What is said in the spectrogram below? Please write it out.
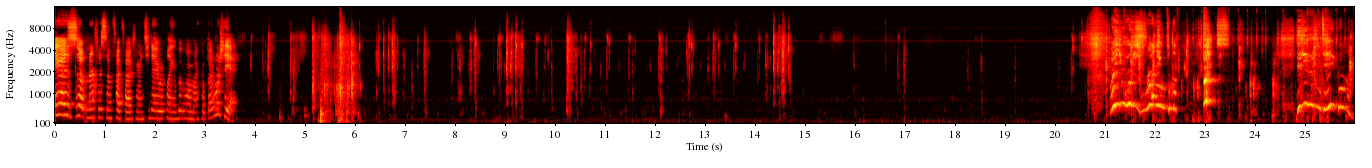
Hey guys, what's up? Nerfless755 here, and today we're playing a bit more Minecraft Bed Wars today. Why are you always running from the fights? Did you even take one?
